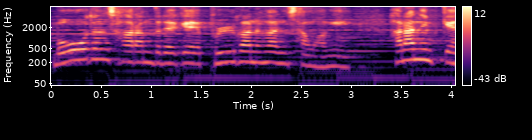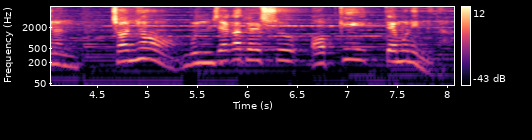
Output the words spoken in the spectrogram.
모든 사람들에게 불가능한 상황이 하나님께는 전혀 문제가 될 수 없기 때문입니다.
